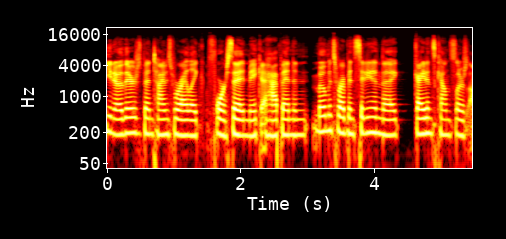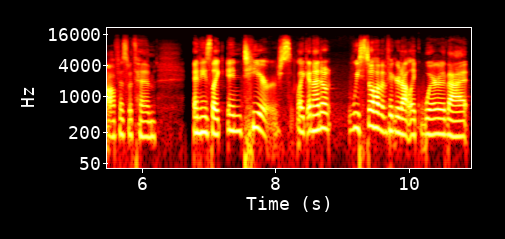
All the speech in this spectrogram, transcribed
you know, there's been times where I like force it and make it happen and moments where I've been sitting in the guidance counselor's office with him and he's like in tears. Like and I don't we still haven't figured out like where that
